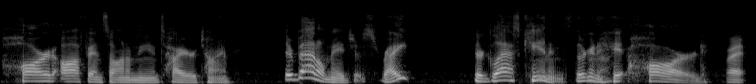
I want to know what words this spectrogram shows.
hard offense on him the entire time. They're battle mages, right? They're glass cannons. They're going to Uh-huh. hit hard Right.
